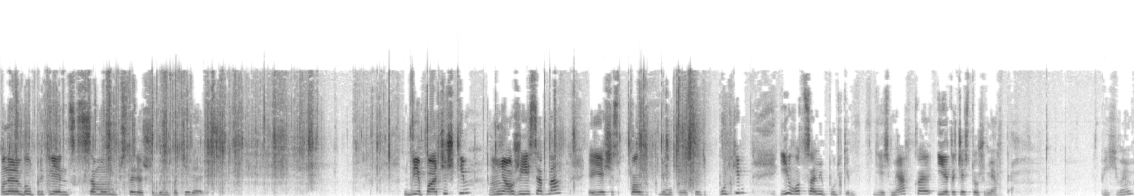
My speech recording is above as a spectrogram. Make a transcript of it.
Он, наверное, был приклеен к самому пистолету, чтобы не потерялись. Две пачечки. У меня уже есть одна. Я сейчас положу к нему как раз эти пульки. И вот сами пульки. Здесь мягкая. И эта часть тоже мягкая. Впихиваем.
